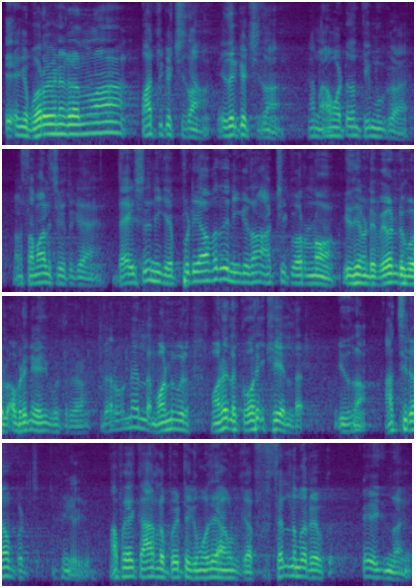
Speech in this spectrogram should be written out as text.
எங்கள் உறவினர்கள்லாம் மாற்று கட்சி தான் எதிர்கட்சி தான். நான் மட்டும் தான் திமுக. நான் சமாளிச்சுட்டு இருக்கேன். தயவுசெய்து நீங்கள் எப்படியாவது நீங்கள் தான் ஆட்சிக்கு வரணும். இது என்னுடைய வேண்டுகோள் அப்படின்னு எழுதி விட்டுருக்காங்க வேற ஒன்றும் இல்லை. மனு மனுவில் கோரிக்கையே இல்லை. இதுதான். ஆச்சரியமாக படிச்சு அப்போயே காரில் போயிட்டு இருக்கும்போதே அவங்களுக்கு செல் நம்பர் எழுதியிருந்தாங்க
